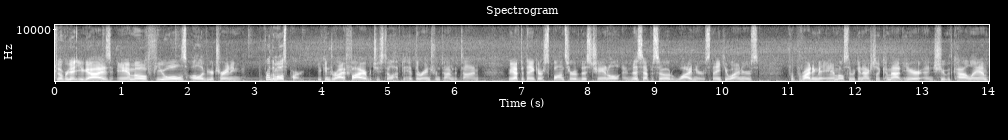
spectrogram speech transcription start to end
Don't forget, you guys, ammo fuels all of your training for the most part. You can dry fire, but you still have to hit the range from time to time. We have to thank our sponsor of this channel and this episode, Wideners. Thank you, Wideners, for providing the ammo so we can actually come out here and shoot with Kyle Lamb.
